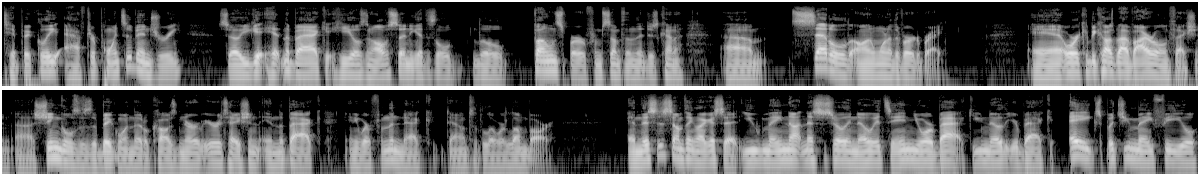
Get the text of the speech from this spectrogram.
typically after points of injury. So you get hit in the back, it heals, and all of a sudden you get this little little bone spur from something that just kind of um, settled on one of the vertebrae. And, or it could be caused by a viral infection. Uh, shingles is a big one that'll cause nerve irritation in the back, anywhere from the neck down to the lower lumbar. And this is something, like I said, you may not necessarily know it's in your back. You know that your back aches, but you may feel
